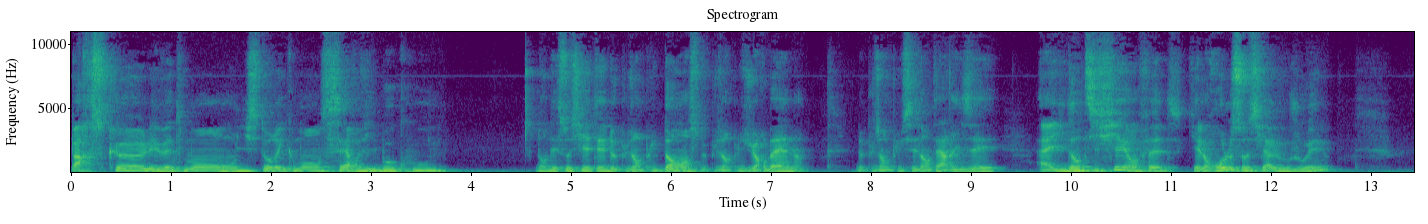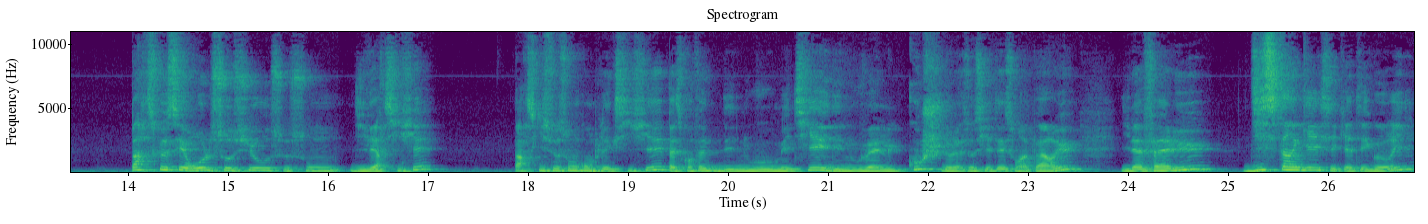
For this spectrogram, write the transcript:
parce que les vêtements ont historiquement servi beaucoup dans des sociétés de plus en plus denses, de plus en plus urbaines, de plus en plus sédentarisées, à identifier en fait quel rôle social vous jouez, parce que ces rôles sociaux se sont diversifiés, parce qu'ils se sont complexifiés, parce qu'en fait des nouveaux métiers et des nouvelles couches de la société sont apparues, il a fallu distinguer ces catégories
